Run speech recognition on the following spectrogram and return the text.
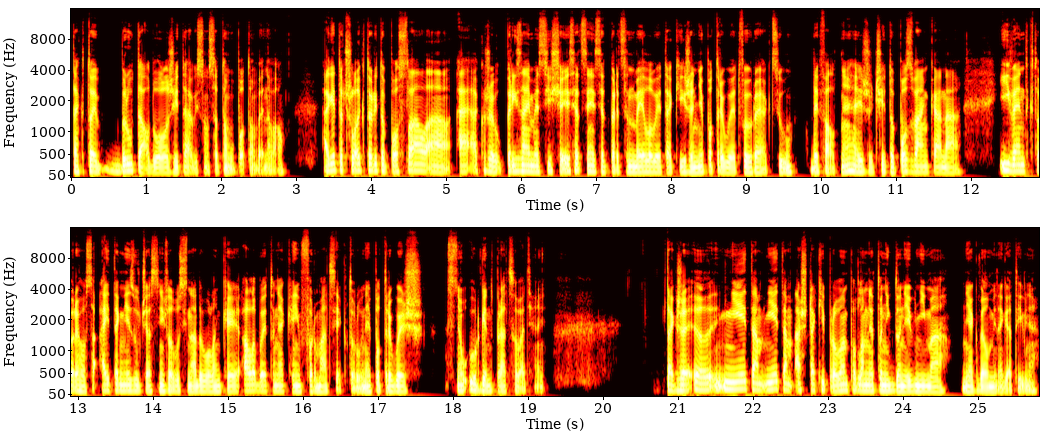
tak to je brutál dôležité, aby som sa tomu potom venoval. Ak je to človek, ktorý to poslal a, a akože priznajme si, 60-70% mailov je takých, že nepotrebuje tvoju reakciu defaultne, hej, že či je to pozvánka na event, ktorého sa aj tak nezúčastníš, lebo si na dovolenke, alebo je to nejaká informácia, ktorú nepotrebuješ s ňou urgent pracovať. Hej. Takže e, nie je, tam, nie je tam až taký problém, podľa mňa to nikto nevníma nejak veľmi negatívne.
